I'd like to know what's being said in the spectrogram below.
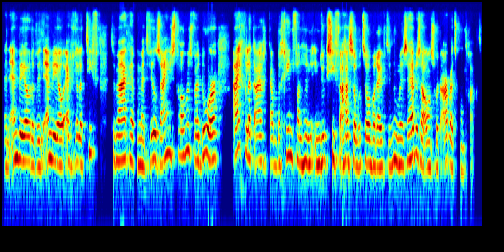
en MBO, dat we in het MBO echt relatief te maken hebben met veel zijnstromers, waardoor eigenlijk, eigenlijk aan het begin van hun inductiefase, om het zo maar even te noemen, ze hebben ze al een soort arbeidscontract.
